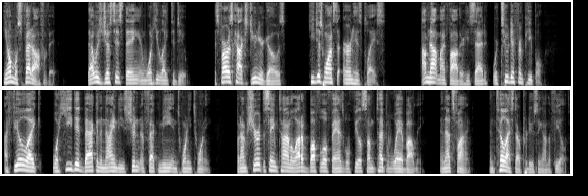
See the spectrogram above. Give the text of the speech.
He almost fed off of it. That was just his thing and what he liked to do. As far as Cox Jr. goes, he just wants to earn his place. I'm not my father, he said. We're two different people. I feel like what he did back in the 90s shouldn't affect me in 2020. But I'm sure at the same time, a lot of Buffalo fans will feel some type of way about me. And that's fine until I start producing on the field.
